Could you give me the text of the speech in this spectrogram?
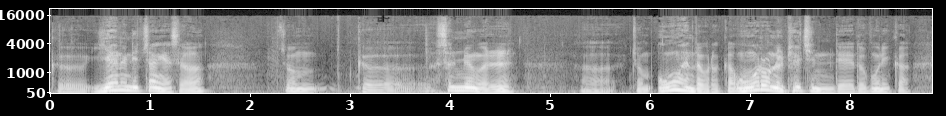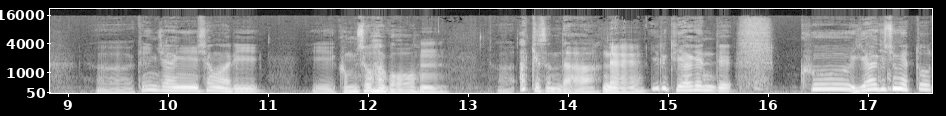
그 이해하는 입장에서 좀 그 설명을 어, 좀 옹호한다고 그럴까? 옹호론을 펼치는데도 보니까 어, 굉장히 생활이 이 검소하고 음. 어, 아껴 쓴다. 네. 이렇게 이야기했는데 그 이야기 중에 또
